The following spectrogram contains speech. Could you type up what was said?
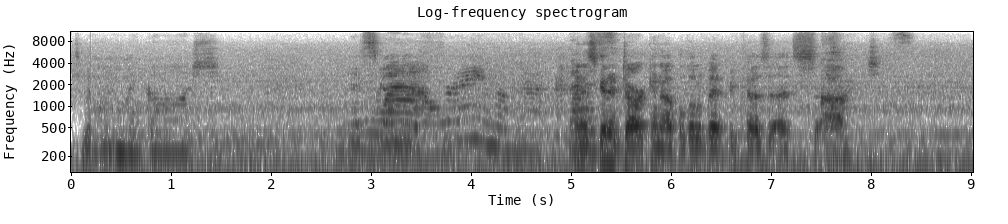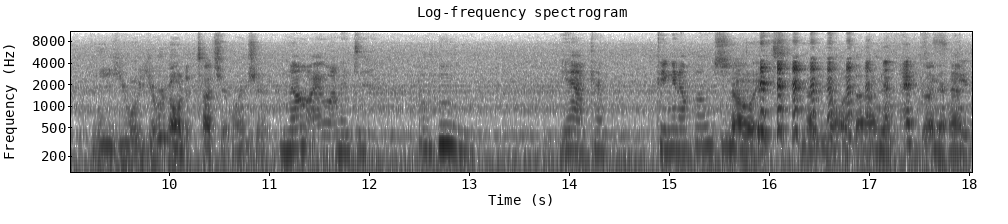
It's a bit- oh my gosh. That's Wow. the frame of that. and it's gonna darken up a little bit because it's, um, you, you, you were going to touch it, weren't you? No, I wanted to. Ooh. Yeah, can pingin up post? No, it's, no, you don't want that on your, on your hand.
